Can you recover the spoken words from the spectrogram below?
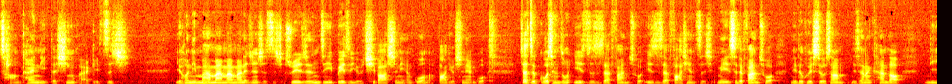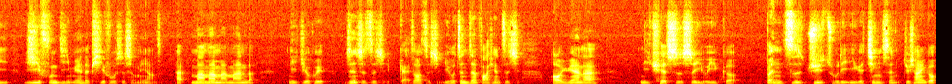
敞开你的心怀给自己，以后你慢慢慢慢的认识自己。所以人这一辈子有七八十年过嘛，八九十年过，在这过程中一直是在犯错，一直在发现自己。每一次的犯错，你都会受伤，你才能看到你衣服里面的皮肤是什么样子。哎，慢慢慢慢的，你就会认识自己，改造自己。以后真正发现自己，哦，原来你确实是有一个本质具足的一个精神，就像一个。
